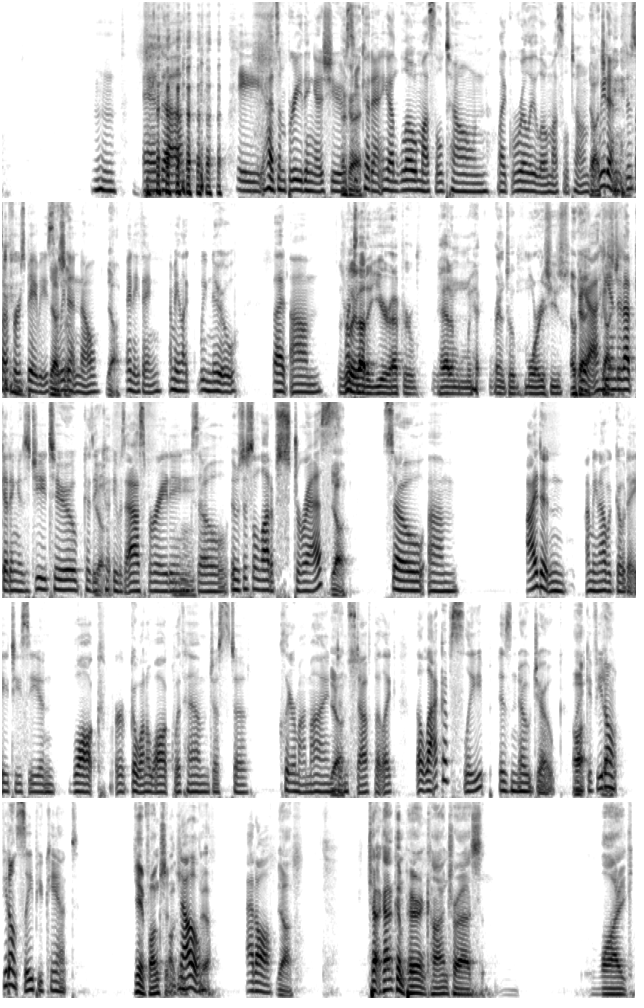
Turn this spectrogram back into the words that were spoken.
hmm And uh, he had some breathing issues. Okay. He couldn't. He had low muscle tone, like really low muscle tone. But we didn't. This is our first baby, so Yeah, we so- didn't know yeah. anything. I mean, like we knew, but um, it was really about a year after we had him when we ran into more issues. Okay. yeah, he gotcha. ended up getting his G tube because he Yeah. cou- he was aspirating. So it was just a lot of stress. Yeah. So um, I didn't. I mean, I would go to ATC and walk or go on a walk with him just to clear my mind Yeah. and stuff. But like the lack of sleep is no joke. Uh, Like if you yeah. don't if you don't sleep, you can't Can't function. Function. No. Yeah. at all. Yeah. Kind of compare and contrast, like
